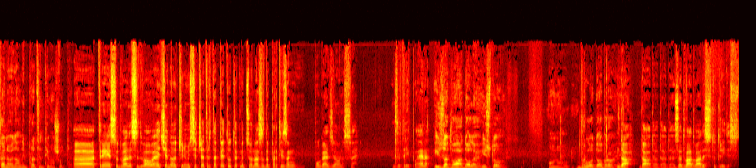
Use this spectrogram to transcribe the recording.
fenomenalnim procentima šuta. A, 13 od 22. Ovo je već jedno, čini mi se četvrta, peta utakmica u nas da Partizan pogađa ono sve. Za tri poena. I za dva dole isto ono vrlo dobro. Da, da, da, da, da. Za 2, 20 od 30.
